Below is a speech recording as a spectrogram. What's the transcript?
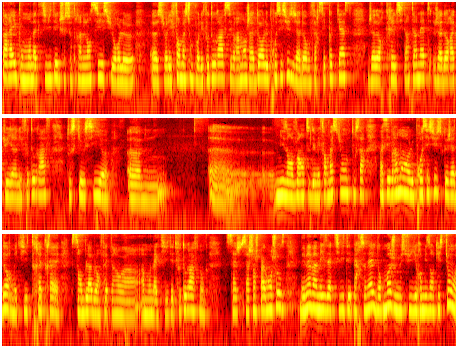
Pareil pour mon activité que je suis en train de lancer sur, le, euh, sur les formations pour les photographes, c'est vraiment, j'adore le processus, j'adore vous faire ces podcasts, j'adore créer le site internet, j'adore accueillir les photographes, tout ce qui est aussi... Euh, euh, mise en vente de mes formations, tout ça. c'est vraiment le processus que j'adore, mais qui est très très semblable en fait hein, à, mon activité de photographe. Donc ça, change pas grand chose. Mais même à mes activités personnelles, donc moi je me suis remise en question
